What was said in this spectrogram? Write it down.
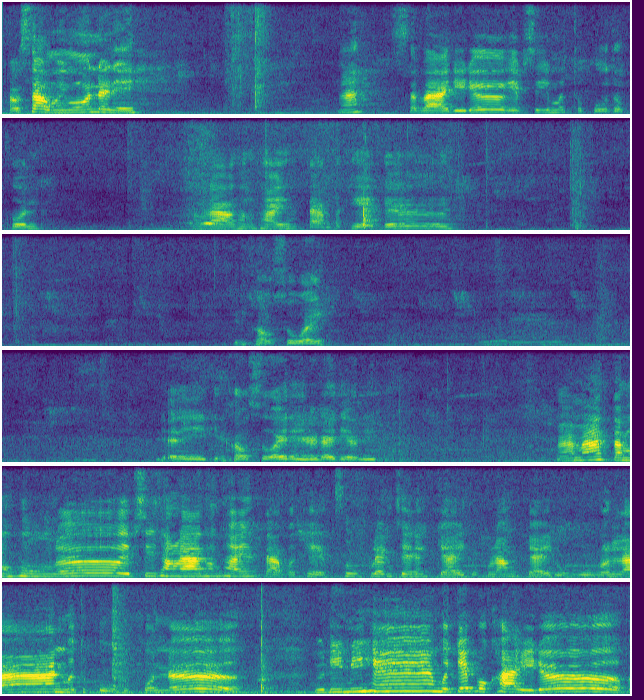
เขาเศร้าไม่มอนได้นี่นะสบายดีเด้อ FC มัดทุกผู้ทุกคนทั้งลาวทั้งไทยทั้งต่างประเทศเด้อกินข้าวสวยเดี๋ยวนี้กินข้าวสวยเนี่ยได้เดียวนี้มามาตำบักหุงเด้อ FC ทั้งลาวทั้งไทยต่างประเทศทุกแรงเชียแรงใจทุกกำลังใจลูกลูกล้านมัดทุกผู้ทุกคนเด้อ อยู่ดีมีแห้งบ่เจ็บบ่ไข้เด้อ ไป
